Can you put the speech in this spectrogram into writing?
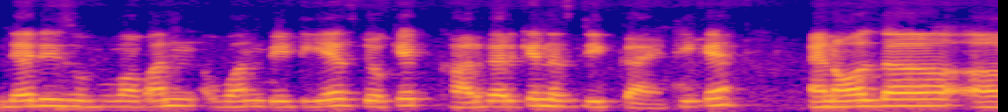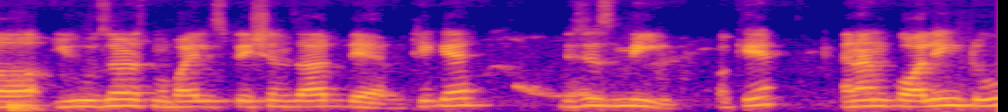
there is one one B T S जो कि खारगर के नज़दीक का है, ठीक है? And all the users mobile station are there ठीक है this is me okay and I am calling to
